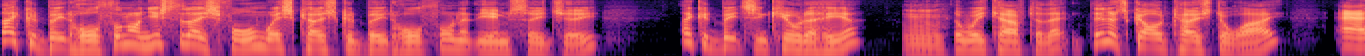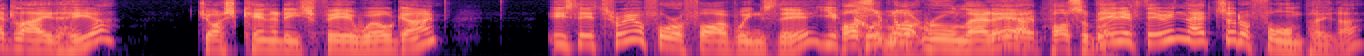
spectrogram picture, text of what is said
They could beat Hawthorn On yesterday's form, West Coast could beat Hawthorn at the MCG. They could beat St Kilda here mm. the week after that. Then it's Gold Coast away, Adelaide here, Josh Kennedy's farewell game. Is there three or four or five wins there? You Possibly. could not rule that Yeah, out. possibly. Then if they're in that sort of form, Peter,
